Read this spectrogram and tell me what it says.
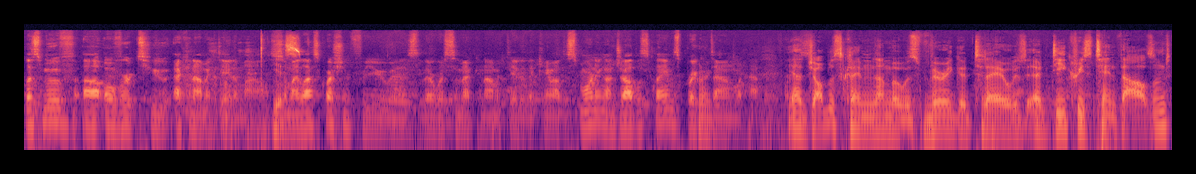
Let's move uh, over to economic data, Miles. Yes. So my last question for you is: there was some economic data that came out this morning on jobless claims. Break Correct. down. What happened? for Yeah, jobless claim number was very good today. It was a decreased 10,000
